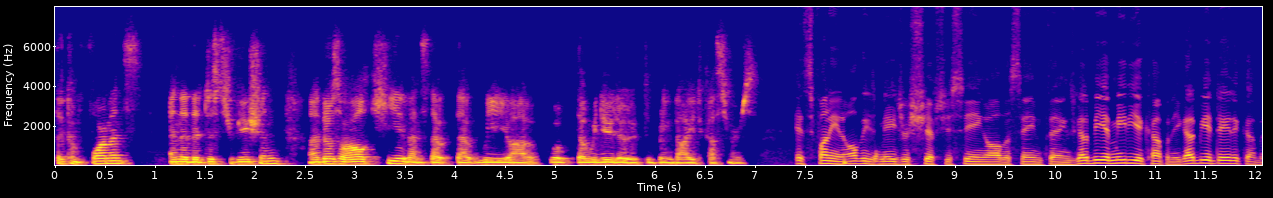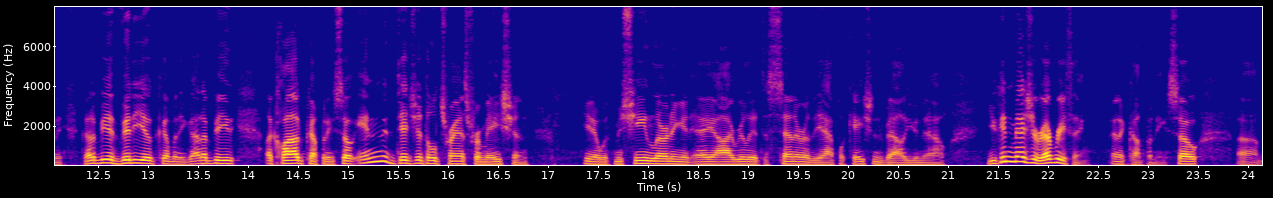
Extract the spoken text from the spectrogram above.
the conformance, and then the distribution, uh, those are all key events that, that, we, uh, that we do to, to bring value to customers. It's funny, in all these major shifts, you're seeing all the same things. You got to be a media company, you got to be a data company, got to be a video company, got to be a cloud company. So in the digital transformation, you know, with machine learning and AI really at the center of the application value now, you can measure everything in a company. So um,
